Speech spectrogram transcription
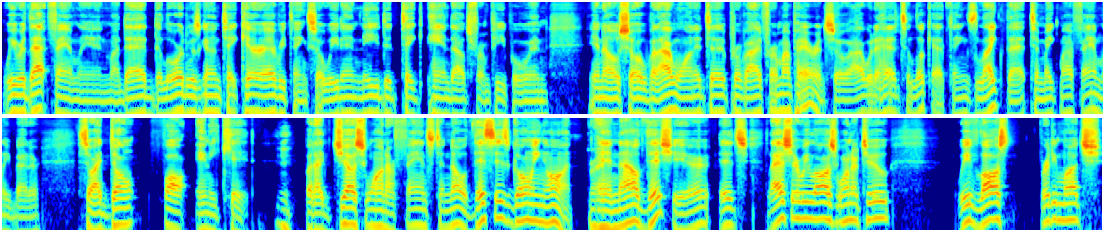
we were that family and my dad the lord was going to take care of everything so we didn't need to take handouts from people and you know so but i wanted to provide for my parents so i would have had to look at things like that to make my family better so i don't fault any kid. But i just want our fans to know this is going on right. and now this year it's last year we lost one or two we've lost pretty much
